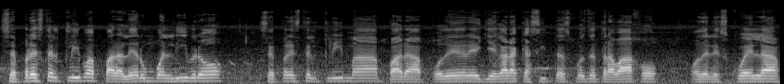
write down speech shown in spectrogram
Se presta el clima para leer un buen libro, se preste el clima para poder eh, llegar a casita después de trabajo o de la escuela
